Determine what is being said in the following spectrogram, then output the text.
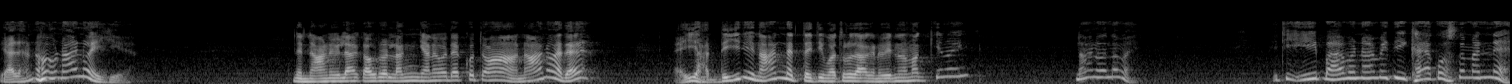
එයා දන්නව නානොයි කියලා. දැන් නාන වෙලාවේ කවුරු හරි ළඟින් යනව දැක්කොත් ආ නානවද? ඇයි හද්දෙයිනේ නාන්න නැත්නම් ඉතින් වතුර දාගෙන වෙන නමක් කියනවයි. නානව තමයි. ඉතින් ඒ භාවනාවේදී කය කොස්තමන්නේ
